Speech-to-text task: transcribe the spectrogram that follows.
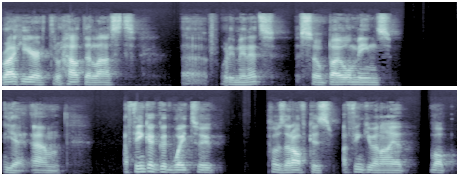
right here throughout the last uh, 40 minutes. So by all means, yeah, um, I think a good way to close that off because I think you and I are well,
